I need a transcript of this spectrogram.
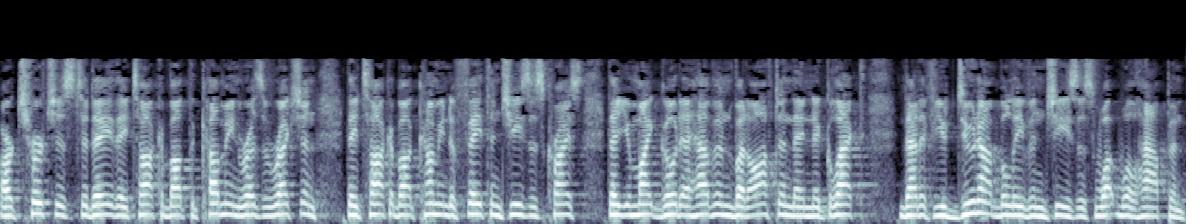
our churches today. They talk about the coming resurrection. They talk about coming to faith in Jesus Christ, that you might go to heaven, but often they neglect that if you do not believe in Jesus, what will happen?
